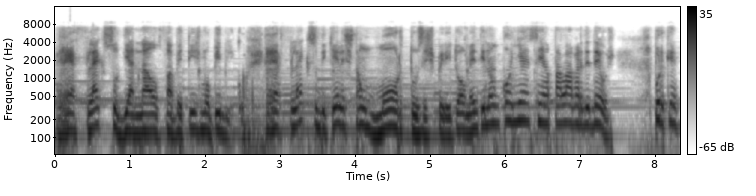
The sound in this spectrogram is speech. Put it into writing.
Reflexo de analfabetismo bíblico, reflexo de que eles estão mortos espiritualmente e não conhecem a palavra de Deus. Porque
